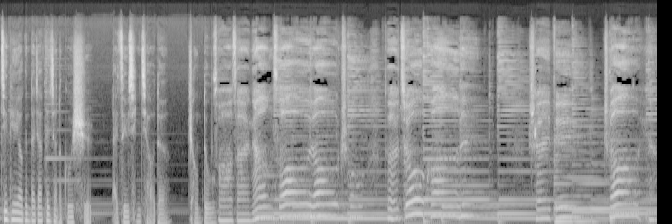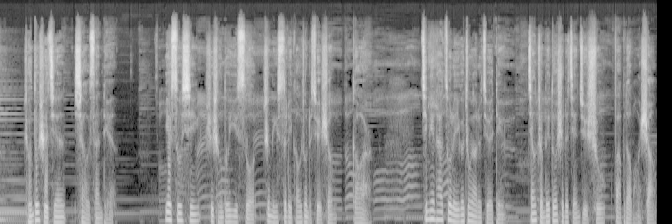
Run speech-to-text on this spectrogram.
今天要跟大家分享的故事来自于青桥的成都。坐在酿造忧愁的酒馆里，谁闭着眼？成都时间下午三点，叶苏欣是成都一所知名私立高中的学生，高二。今天他做了一个重要的决定，将准备多时的检举书发布到网上。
